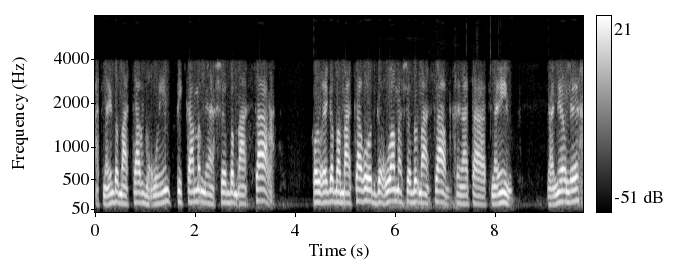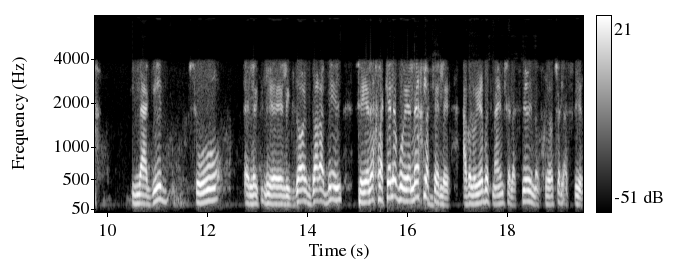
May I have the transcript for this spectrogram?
התנאים במעצר גרועים פי כמה מאשר במאסר. כל רגע במעצר הוא עוד גרוע מאשר במאסר מבחינת התנאים. ואני הולך להגיד שהוא, לגזור את גזר הדין, שילך לכלא והוא ילך לכלא. אבל הוא יהיה בתנאים של אסיר עם הזכויות של אסיר.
